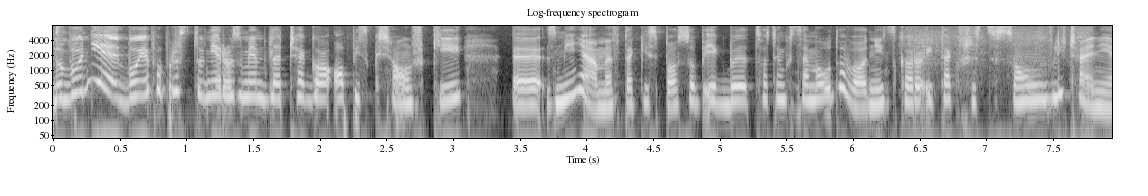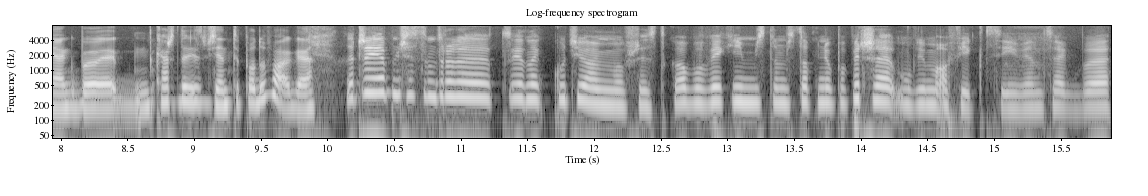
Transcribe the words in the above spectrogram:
No bo nie, bo ja po prostu nie rozumiem, dlaczego opis książki e, zmieniamy w taki sposób, jakby co tym chcemy udowodnić, skoro i tak wszyscy są wliczeni, jakby każdy jest wzięty pod uwagę. Znaczy ja bym się z tym trochę jednak kłóciła mimo wszystko, bo w jakimś tam stopniu, po pierwsze mówimy o fikcji, więc jakby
